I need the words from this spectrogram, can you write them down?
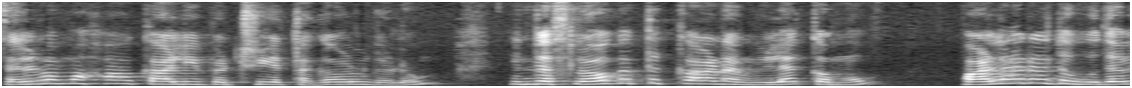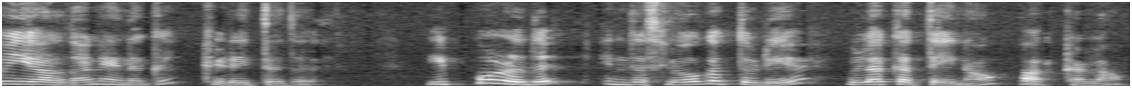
செல்வமகா காளி பற்றிய தகவல்களும் இந்த ஸ்லோகத்துக்கான விளக்கமும் பலரது உதவியால் தான் எனக்கு கிடைத்தது. இப்பொழுது இந்த ஸ்லோகத்துடைய விளக்கத்தை நாம் பார்க்கலாம்.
